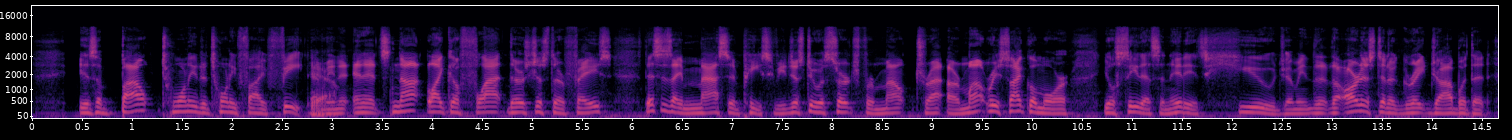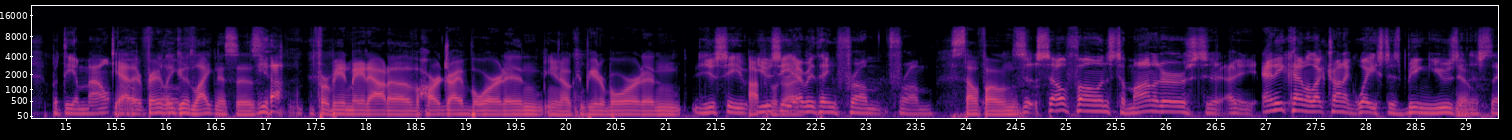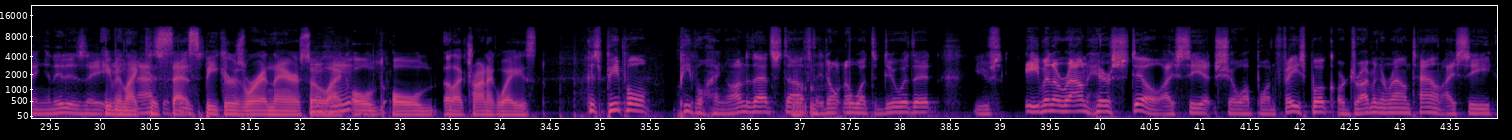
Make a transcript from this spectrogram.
is about 20 to 25 feet. I mean, and it's not like a flat, there's just their face. This is a massive piece. If you just do a search for Mount Tra- or Mount Recycle More, you'll see this, and it is huge. I mean, the, the artist did a great job with it, but the amount Yeah, of, they're fairly of- good likenesses. Yeah. For being made out of hard drive board and you know computer board and You see, you see drive. everything from from cell phones. to cell phones to monitors to I mean, any kind of electronic waste is being used in this thing, and it is a Even a like massive cassette piece. speakers were in there, so like Mhm. old old electronic waste. because people people hang on to that stuff. They don't know what to do with it. You even around here still, I see it show up on Facebook or driving around town. I see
